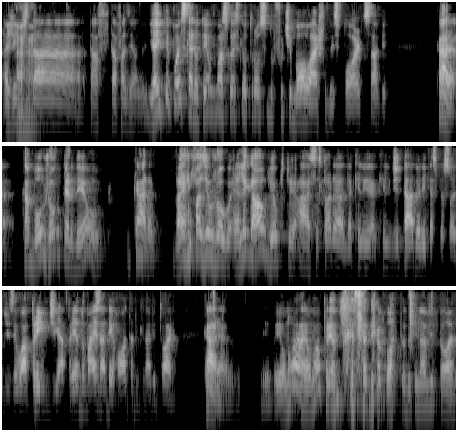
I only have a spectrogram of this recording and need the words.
a gente está uhum. tá, tá fazendo. E aí depois, cara, eu tenho algumas coisas que eu trouxe do futebol, acho, do esporte, sabe? Cara, acabou o jogo, perdeu, cara, vai refazer o jogo. É legal ver o que tu. Ah, essa história daquele aquele ditado ali que as pessoas dizem, eu aprendi, aprendo mais na derrota do que na vitória. Cara, eu não, eu não aprendo na derrota do que na vitória.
